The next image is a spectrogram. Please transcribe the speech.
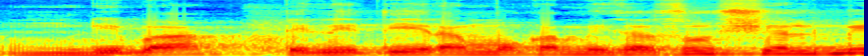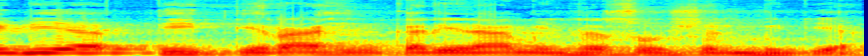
Um, di ba? Tinitira mo kami sa social media, titirahin ka din namin sa social media.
